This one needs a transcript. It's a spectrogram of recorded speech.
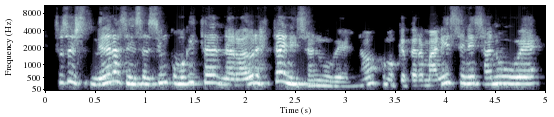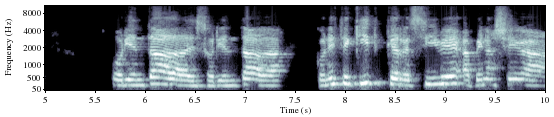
Entonces me da la sensación como que esta narradora está en esa nube, ¿no? Como que permanece en esa nube, orientada, desorientada, con este kit que recibe apenas llega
